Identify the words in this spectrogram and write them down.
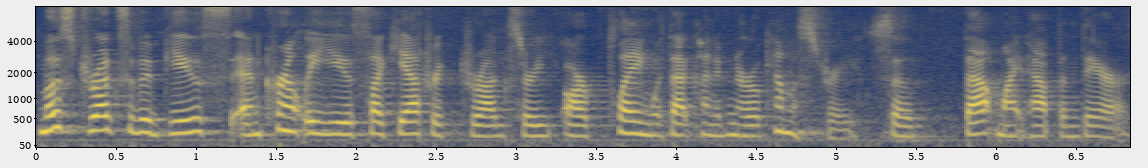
most drugs of abuse and currently used psychiatric drugs are, are playing with that kind of neurochemistry. So that might happen there.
